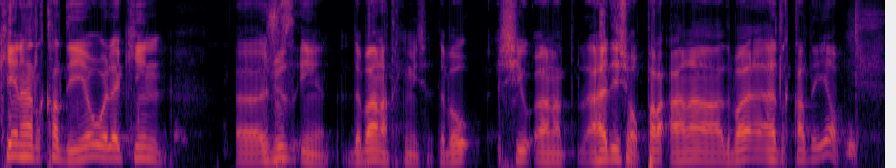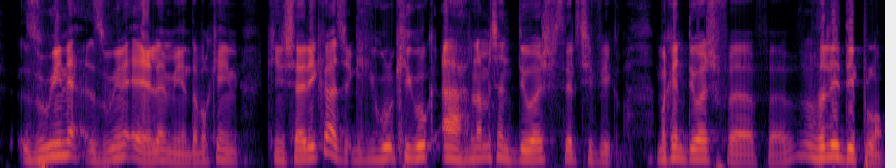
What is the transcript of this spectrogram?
كاين هذه القضية ولكن آه، جزئيا. دابا نعطيك مثال دابا شي أنا هذه شوف أنا دابا هذه القضية زوينه زوينة اعلاميا. دابا كاين كاين شركات كيقول كيقول لك آه حنا ما تنديوهاش في certificats ما كنديوهاش في في, في les diplômes.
